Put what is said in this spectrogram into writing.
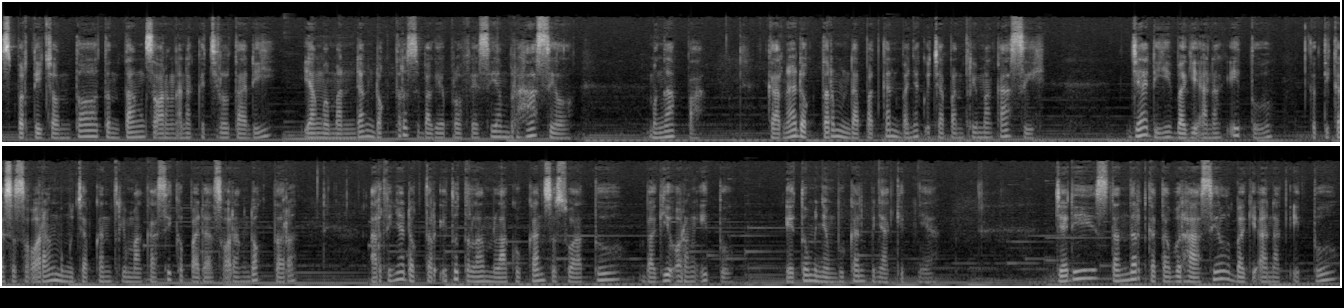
seperti contoh tentang seorang anak kecil tadi yang memandang dokter sebagai profesi yang berhasil. Mengapa? Karena dokter mendapatkan banyak ucapan terima kasih. Jadi, bagi anak itu, ketika seseorang mengucapkan terima kasih kepada seorang dokter, Artinya dokter itu telah melakukan sesuatu bagi orang itu, yaitu menyembuhkan penyakitnya. Jadi standar kata berhasil bagi anak itu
